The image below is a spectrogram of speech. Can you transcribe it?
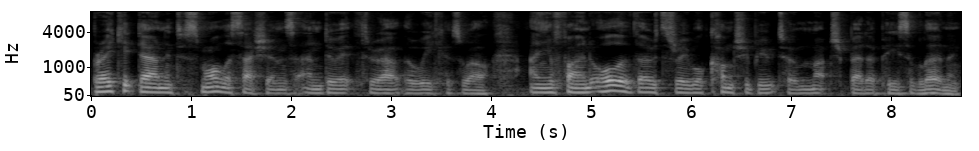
Break it down into smaller sessions and do it throughout the week as well. And you'll find all of those three will contribute to a much better piece of learning.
